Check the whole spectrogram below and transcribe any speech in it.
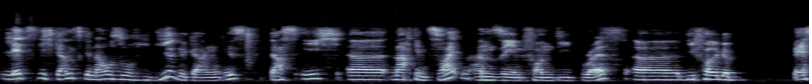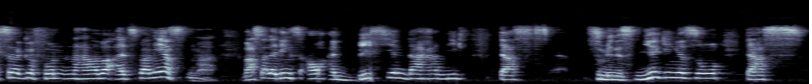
letztlich ganz genauso wie dir gegangen ist, dass ich äh, nach dem zweiten Ansehen von Deep Breath äh, die Folge besser gefunden habe als beim ersten Mal. Was allerdings auch ein bisschen daran liegt, dass zumindest mir ging es so, dass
